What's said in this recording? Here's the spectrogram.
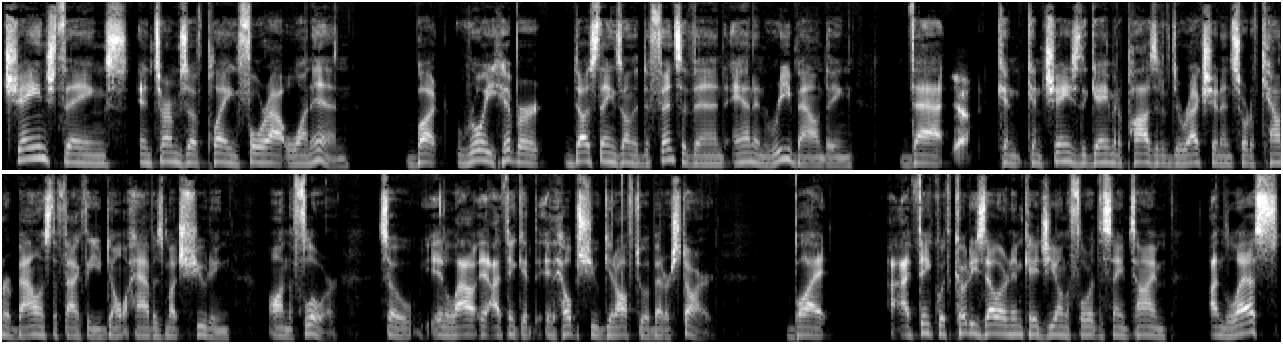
change things in terms of playing four out one in, but Roy Hibbert does things on the defensive end and in rebounding that Yeah. can can change the game in a positive direction and sort of counterbalance the fact that you don't have as much shooting on the floor. So it allow I think it it helps you get off to a better start. But I I think with Cody Zeller and MKG on the floor at the same time, unless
